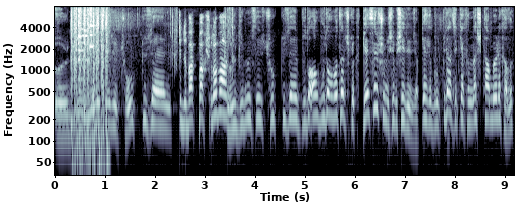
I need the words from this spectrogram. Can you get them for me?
öldürme mesajı çok güzel. Şimdi bak bak şuna bak. Öldürme mesajı çok güzel. Bu da al burada avatar çıkıyor. Gelsene şunun işe bir şey deneyeceğim. Gel gel bu birazcık yakınlaş. Tam böyle kalın.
